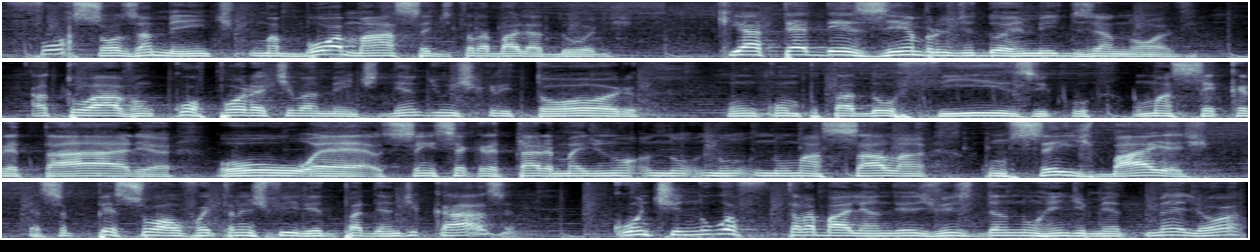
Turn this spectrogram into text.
forçosamente, uma boa massa de trabalhadores que até dezembro de 2019 atuavam corporativamente dentro de um escritório, com um computador físico, uma secretária, ou é, sem secretária, mas nu- nu- numa sala com seis baias, esse pessoal foi transferido para dentro de casa, continua trabalhando e às vezes dando um rendimento melhor.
